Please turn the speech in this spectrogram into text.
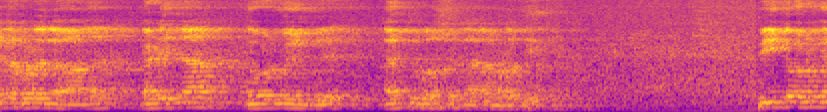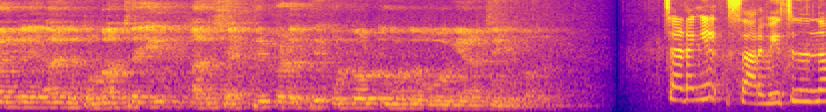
ഇടപെടലാണ് കഴിഞ്ഞ ഗവൺമെന്റ് അഞ്ചു വർഷക്കാലം നടത്തിയത്. ഈ ഗവൺമെന്റ് അതിന്റെ തുടർച്ചയിൽ അത് ശക്തിപ്പെടുത്തി മുന്നോട്ട് ചടങ്ങിൽ സർവീസിൽ നിന്ന്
